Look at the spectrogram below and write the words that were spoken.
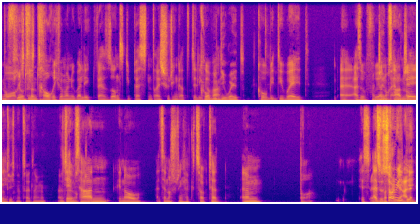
Boah, richtig traurig, wenn man überlegt, wer sonst die besten drei Shooting Guards der Liga Kobe, waren. D. Wade. Kobe, D. Wade, äh, also früher James noch Harden auch MJ, natürlich eine Zeit lang, ne? Als James Harden, genau, als er noch Shooting Guard gezockt hat. Ähm, boah. Ist, also sorry, alle-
